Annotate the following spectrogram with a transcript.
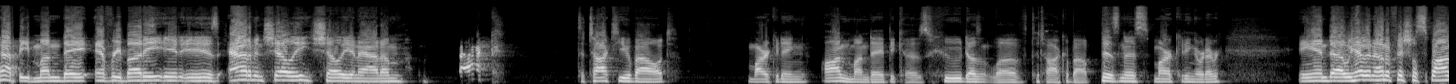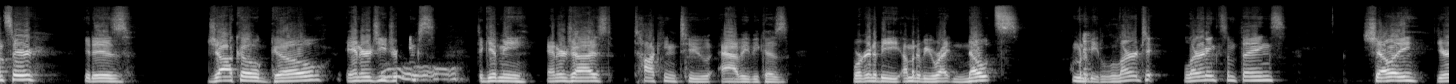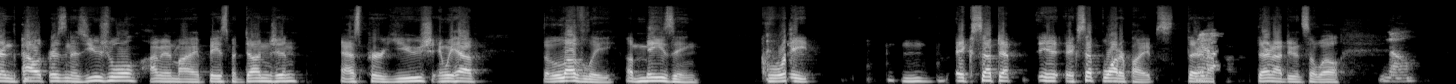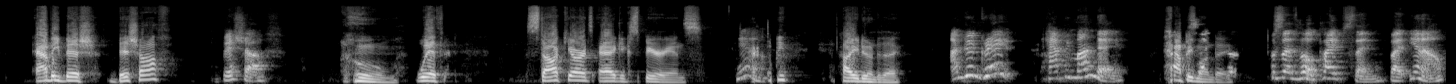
Happy Monday, everybody. It is Adam and Shelly, Shelly and Adam, back to talk to you about marketing on Monday because who doesn't love to talk about business, marketing, or whatever? And uh, we have an unofficial sponsor. It is Jocko Go Energy Drinks to get me energized. Talking to Abby because we're going to be, I'm going to be writing notes. I'm going to be learning learning some things. Shelly, you're in the pallet prison as usual. I'm in my basement dungeon as per usual. And we have the lovely, amazing, great, except at, except water pipes. They're yeah. not they're not doing so well. No. Abby Bish Bischoff? Bischoff. Whom with Stockyards Ag Experience. Yeah. how are you doing today? I'm doing great. Happy Monday. Happy Monday. Besides the little pipes thing, but you know.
